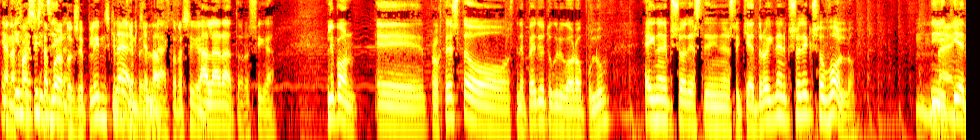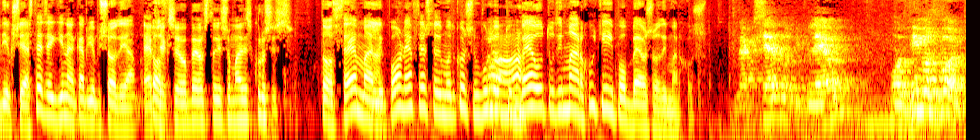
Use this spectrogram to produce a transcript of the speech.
Ένα φασίστα μπορεί να τον ξεπλύνεις και να γίνει και λάθος τώρα, σιγά. Χαλαρά τώρα, σιγά. Λοιπόν, ε, προχθές στην επέτειο του Γρηγορόπουλου έγιναν επεισόδια στην, στο κέντρο, έγιναν επεισόδια και στο Βόλο. Οι ναι, εκεί έγινε. αντιοξιαστές έγιναν κάποια επεισόδια. Το, Έφτιαξε ο Μπέος της ομάδας κρούσης. το θέμα λοιπόν έφτασε στο Δημοτικό Συμβούλιο Α. του Μπέου του Δημάρχου και είπε ο Μπέος ο Δήμαρχος. να ξέρουν ότι πλέον ο Δήμος Βόλου,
